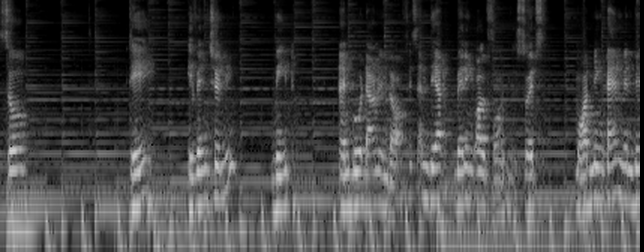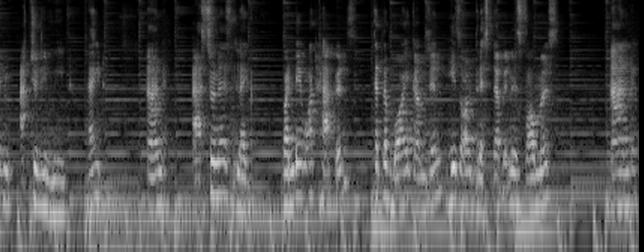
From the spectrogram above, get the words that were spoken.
so they eventually meet and go down in the office and they are wearing all formals so it's morning time when they actually meet right? And as soon as like one day what happens that the boy comes in he's all dressed up in his formals and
